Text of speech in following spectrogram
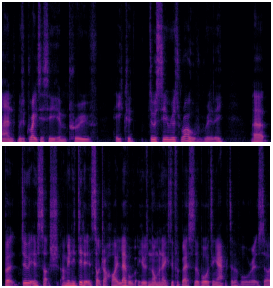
and it was great to see him prove he could do a serious role, really. Uh, but do it in such, I mean, he did it in such a high level that he was nominated for Best Supporting Actor for it. So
